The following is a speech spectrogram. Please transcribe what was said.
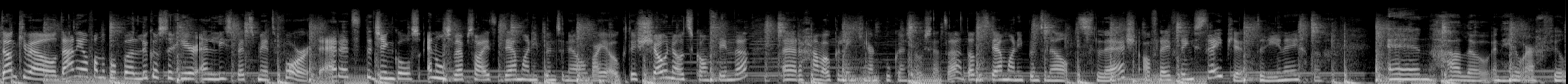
Dankjewel Daniel van der Poppen, Lucas de Gier en Liesbeth Smit voor de edit, de jingles en onze website damhoney.nl waar je ook de show notes kan vinden. Eh, daar gaan we ook een linkje naar het boek en zo zetten. Dat is damhoney.nl slash aflevering streepje 93. En hallo en heel erg veel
